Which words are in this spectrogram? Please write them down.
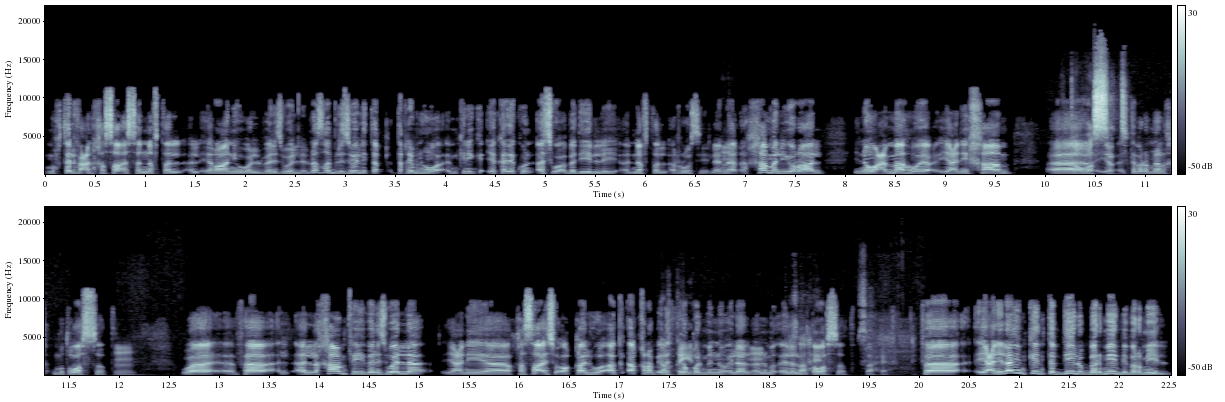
مختلفة عن خصائص النفط الإيراني والفنزويلي. النفط الفنزويلي تقريبا هو يمكن يكاد يكون أسوأ بديل للنفط الروسي لأن خام اليورال نوعا ما هو يعني خام آه، متوسط. يعتبر من المتوسط فالخام في فنزويلا يعني آه، خصائصه أقل هو أقرب إلى الثقل منه إلى إلى المتوسط. صحيح. فيعني لا يمكن تبديله برميل ببرميل.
